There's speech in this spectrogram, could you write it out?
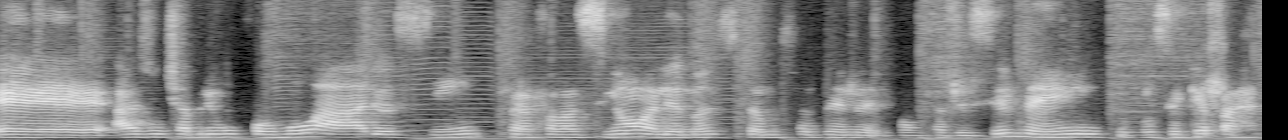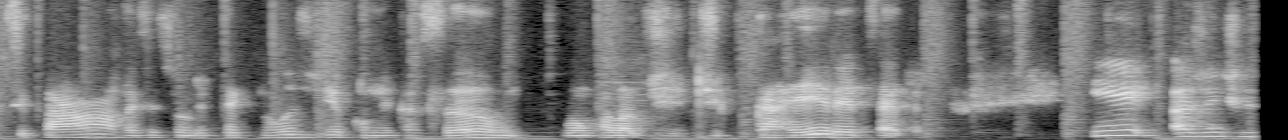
é, a gente abriu um formulário assim para falar assim, olha, nós estamos fazendo, vamos fazer esse evento, você quer participar? Vai ser sobre tecnologia, comunicação, vamos falar de, de carreira, etc. E a gente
